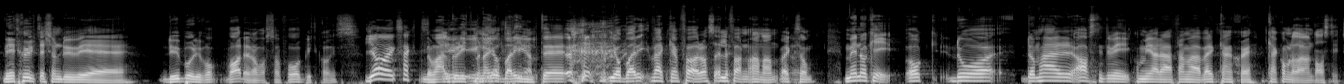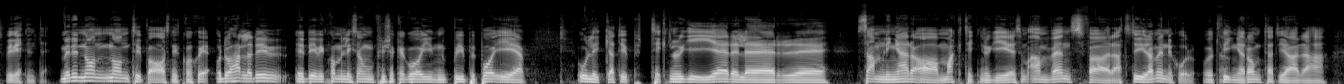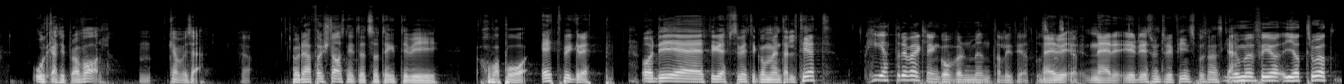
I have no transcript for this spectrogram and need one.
Det är sjukt eftersom du är... Du borde vara den av oss som får bitcoins. ja, exakt. De algoritmerna jobbar fel. inte jobbar varken för oss eller för någon annan, verkar som. Men okej, och då de här avsnitten vi kommer göra framöver kanske, kan komma något annat avsnitt, vi vet inte. Men det är någon, någon typ av avsnitt kommer ske. Och då handlar det det vi kommer liksom försöka gå in på djupet på är olika typ teknologier eller eh, samlingar av maktteknologier som används för att styra människor och tvinga dem till att göra olika typer av val, Mm. kan vi säga. Ja. Och det här första avsnittet så tänkte vi hoppa på ett begrepp. Och det är ett begrepp som heter governmentalitet. Heter det verkligen governmentalitet på Nej, svenska? det, nej det, jag tror inte det finns på svenska. Ja, men för jag, jag tror att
